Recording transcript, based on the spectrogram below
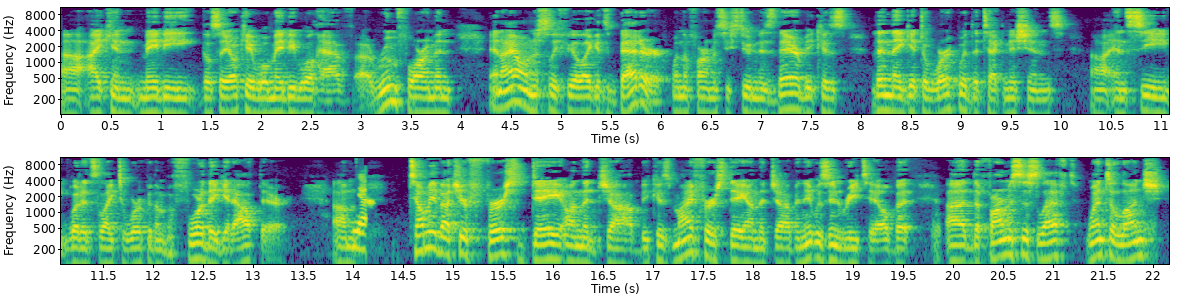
uh, I can maybe they'll say, okay, well maybe we'll have uh, room for him, and and I honestly feel like it's better when the pharmacy student is there because then they get to work with the technicians uh, and see what it's like to work with them before they get out there. Um, yeah tell me about your first day on the job because my first day on the job and it was in retail but uh, the pharmacist left went to lunch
